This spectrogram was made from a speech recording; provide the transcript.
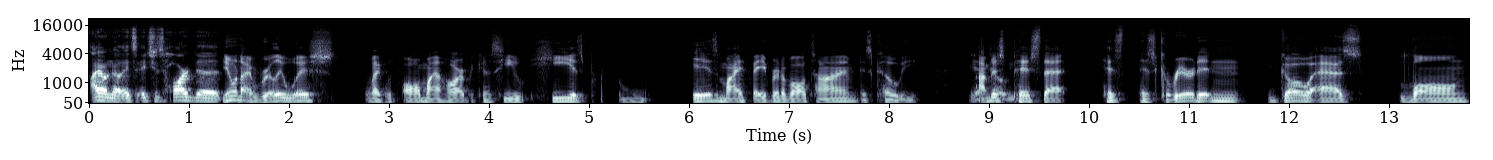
I don't know. It's it's just hard to. You know what I really wish, like with all my heart, because he he is pr- is my favorite of all time, is Kobe. yeah, I'm just Kobe. pissed that his his career didn't go as long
